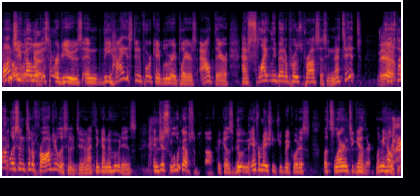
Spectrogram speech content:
Why don't Oh you my go look God. at some reviews? And the highest in 4K Blu-ray players out there have slightly better post processing. That's it. So stop listening to the fraud you're listening to, and I think I know who it is, and just look up some stuff because Google, information's ubiquitous. Let's learn together. Let me help you.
